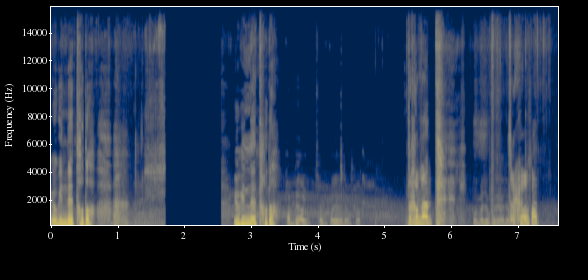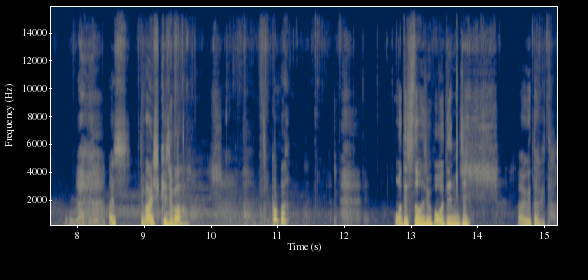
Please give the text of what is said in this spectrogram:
여긴 내 터다. 여긴 내 터다. 담배 잡을 거 내가 잡을 거야 잠깐만. 내가 잠깐만. 내가 아씨 말 시키지 마. 잠깐만. 어딨어 지금 어딘지. 아 여기 있다 여기 있다.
